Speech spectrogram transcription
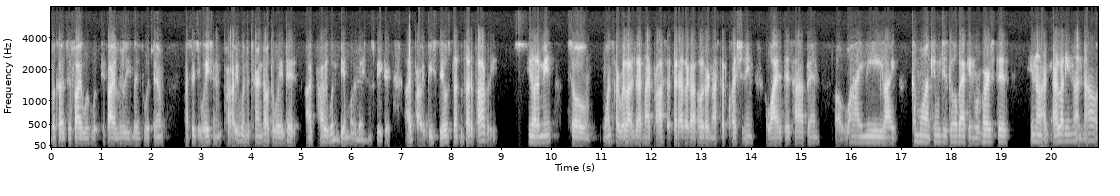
Because if I would, if I literally lived with them, my situation probably wouldn't have turned out the way it did. I probably wouldn't be a motivational speaker. I'd probably be still stuck inside of poverty. You know what I mean? So once I realized that and I processed that as I got older and I started questioning why did this happen, uh, why me? Like, come on, can we just go back and reverse this? You know, I, I let you know now.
